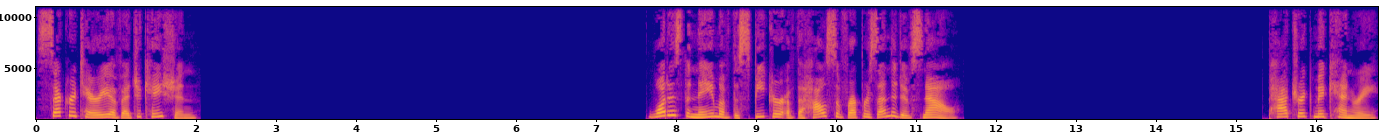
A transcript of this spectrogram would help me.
Secretary of Education What is the name of the Speaker of the House of Representatives now? Patrick McHenry.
